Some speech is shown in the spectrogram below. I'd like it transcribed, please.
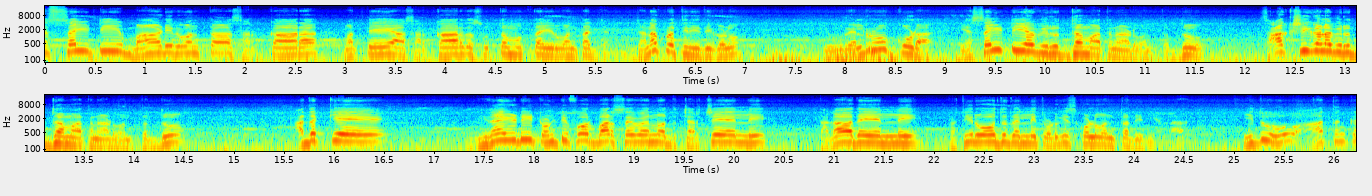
ಎಸ್ ಐ ಟಿ ಮಾಡಿರುವಂಥ ಸರ್ಕಾರ ಮತ್ತು ಆ ಸರ್ಕಾರದ ಸುತ್ತಮುತ್ತ ಇರುವಂಥ ಜನ ಜನಪ್ರತಿನಿಧಿಗಳು, ಇವರೆಲ್ಲರೂ ಕೂಡ ಎಸ್ ಐ ಟಿಯ ವಿರುದ್ಧ ಮಾತನಾಡುವಂಥದ್ದು, ಸಾಕ್ಷಿಗಳ ವಿರುದ್ಧ ಮಾತನಾಡುವಂಥದ್ದು. ಅದಕ್ಕೆ ದಿನ ಇಡೀ ಟ್ವೆಂಟಿ ಫೋರ್ ಬಾರ್ ಸೆವೆನ್ ಅದು ಚರ್ಚೆಯಲ್ಲಿ, ತಗಾದೆಯಲ್ಲಿ, ಪ್ರತಿರೋಧದಲ್ಲಿ ತೊಡಗಿಸಿಕೊಳ್ಳುವಂಥದ್ದು ಇದೆಯಲ್ಲ ಇದು ಆತಂಕ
